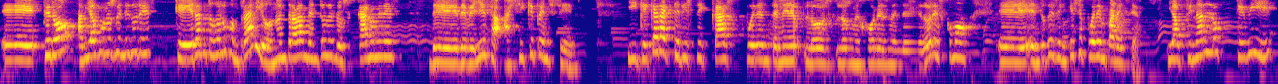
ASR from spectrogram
Eh, pero había algunos vendedores que eran todo lo contrario, no entraban dentro de los cánones de belleza. Así que pensé, y qué características pueden tener los, los mejores vendedores, ¿Cómo, eh, entonces en qué se pueden parecer. Y al final lo que vi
